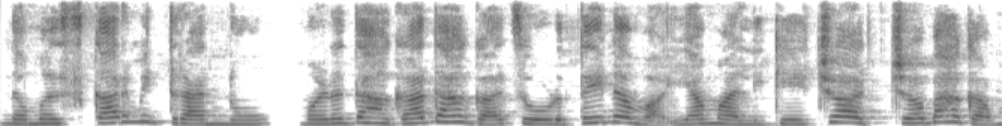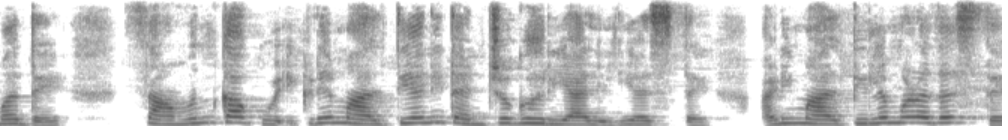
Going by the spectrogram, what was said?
नमस्कार मित्रांनो मन धागा धागा जोडते नवा या मालिकेच्या आजच्या भागामध्ये सावंत काकू इकडे मालती आणि त्यांच्या घरी आलेली असते. आणि मालतीला म्हणत असते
